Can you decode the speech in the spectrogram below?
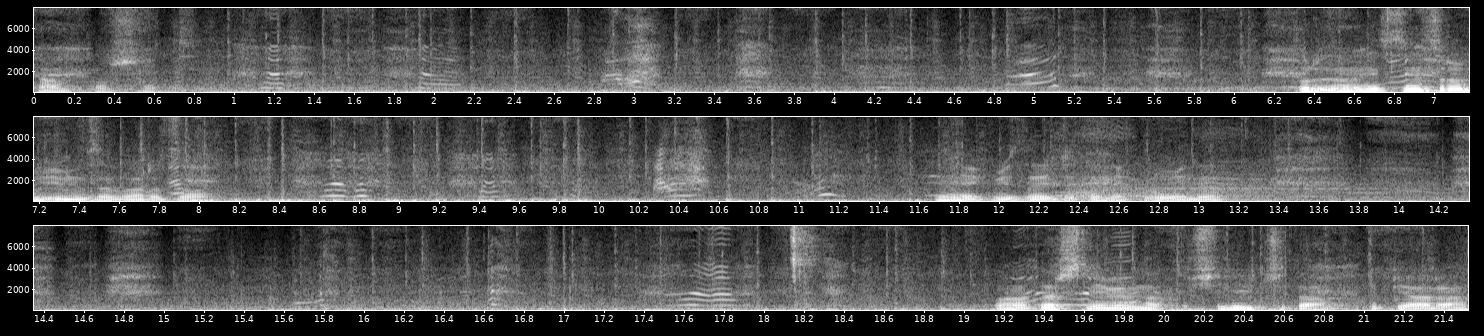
Tam poszedł. Kurde, no nic nie zrobimy za bardzo. Niech mi zejdzie ten niechlujny. O, też nie wiem na to się liczy ta typiara.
